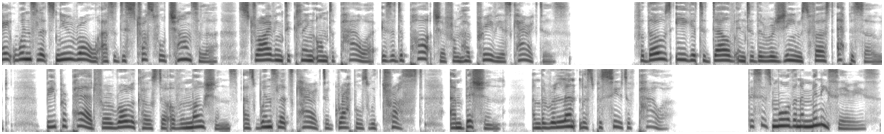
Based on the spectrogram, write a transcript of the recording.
Kate Winslet's new role as a distrustful chancellor striving to cling onto power is a departure from her previous characters. For those eager to delve into the regime's first episode, be prepared for a rollercoaster of emotions as Winslet's character grapples with trust, ambition, and the relentless pursuit of power. This is more than a mini-series.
